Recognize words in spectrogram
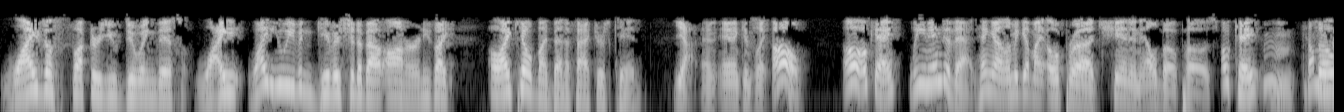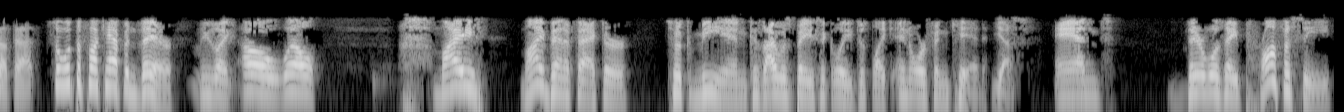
why the fuck are you doing this? Why why do you even give a shit about honor?" And he's like, "Oh, I killed my benefactor's kid." Yeah, and Anakin's like, "Oh, oh, okay, lean into that. Hang on, let me get my Oprah chin and elbow pose." Okay, Hmm, tell So- me about that. so what the fuck happened there? And he's like, "Oh, well, my my benefactor took me in because I was basically just like an orphan kid." Yes. and there was a prophecy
